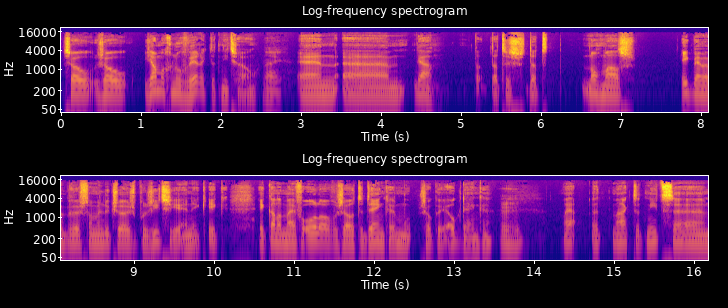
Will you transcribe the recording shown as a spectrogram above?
Zo, zo jammer genoeg werkt het niet zo. Nee. En uh, ja, dat, dat is dat nogmaals. Ik ben me bewust van mijn luxueuze positie en ik, ik, ik kan het mij veroorloven zo te denken. Zo kun je ook denken. Mm -hmm. Maar ja, het maakt het niet. Uh,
